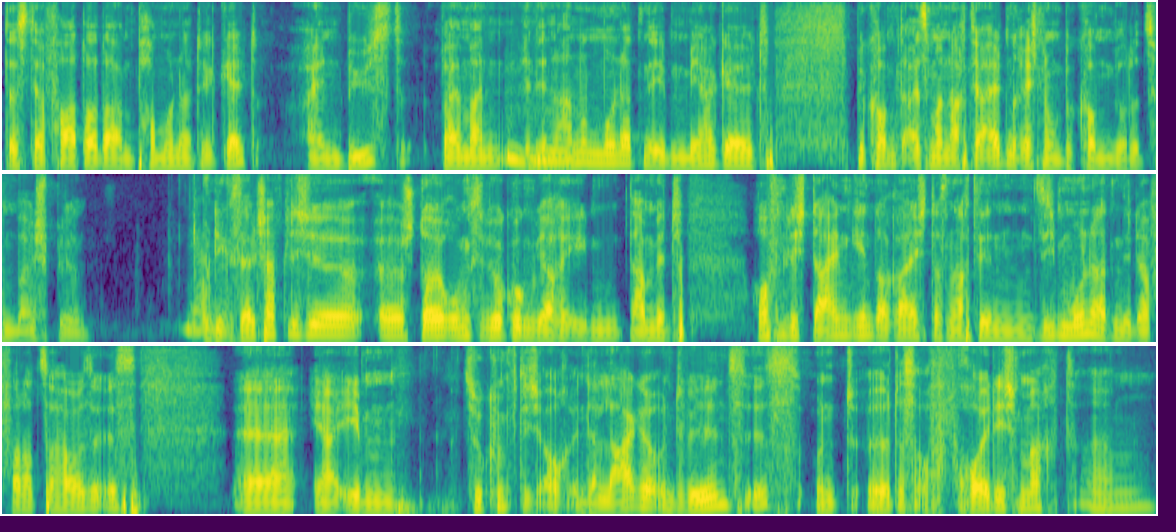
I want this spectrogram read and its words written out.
dass der Vater da ein paar Monate Geld einbüßt, weil man mhm. in den mhm. anderen Monaten eben mehr Geld bekommt, als man nach der alten Rechnung bekommen würde zum Beispiel. Ja. Und die gesellschaftliche äh, Steuerungswirkung wäre eben damit hoffentlich dahingehend erreicht, dass nach den sieben Monaten, die der Vater zu Hause ist, äh, er eben zukünftig auch in der Lage und willens ist und äh, das auch freudig macht, ähm,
